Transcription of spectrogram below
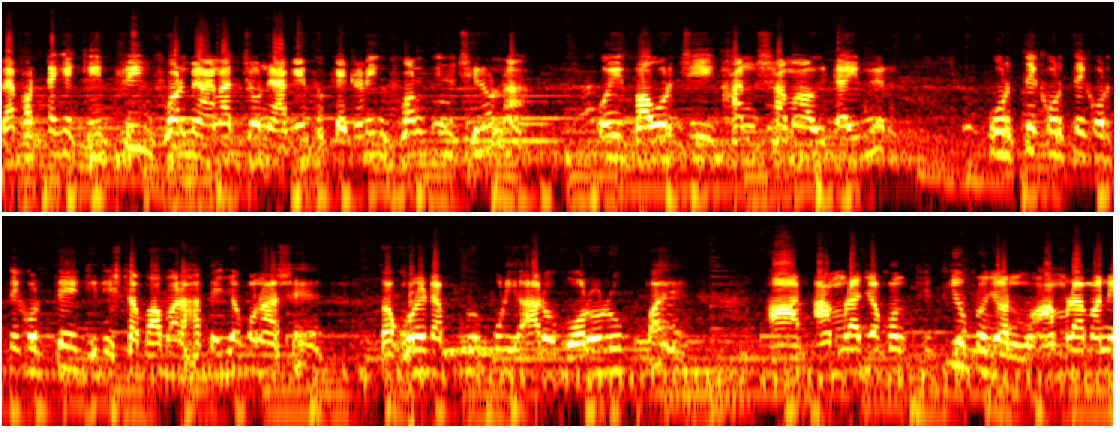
ব্যাপারটাকে কেটারিং ফর্মে আনার জন্য, আগে তো কেটারিং ফর্ম কিছু ছিল না। ওই বাবরচি, খানসামা ওই টাইপের করতে করতে করতে করতে জিনিসটা বাবার হাতে যখন আসে, তখন এটা পুরোপুরি আরও বড় রূপ পায়। আর আমরা যখন তৃতীয় প্রজন্ম, আমরা মানে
